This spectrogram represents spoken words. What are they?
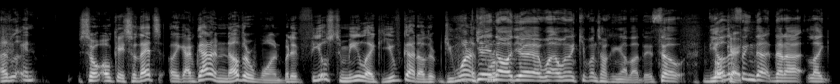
Lo- and so okay, so that's like I've got another one, but it feels to me like you've got other. Do you want to? Yeah, no, yeah, I, want to keep on talking about this. So the other thing that that I like,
